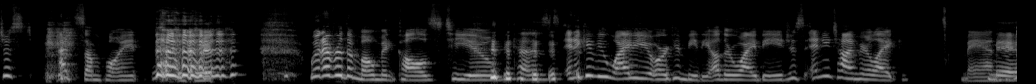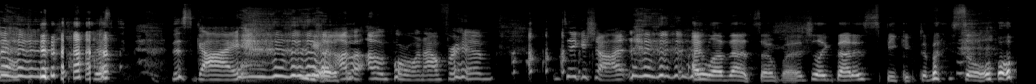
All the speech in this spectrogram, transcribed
just at some point. Whatever the moment calls to you because and it can be Wybie or it can be the other Wybie. Just anytime you're like, man, Man. this this guy. I'm a, I'm a pour one out for him. Take a shot. I love that so much. Like that is speaking to my soul.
